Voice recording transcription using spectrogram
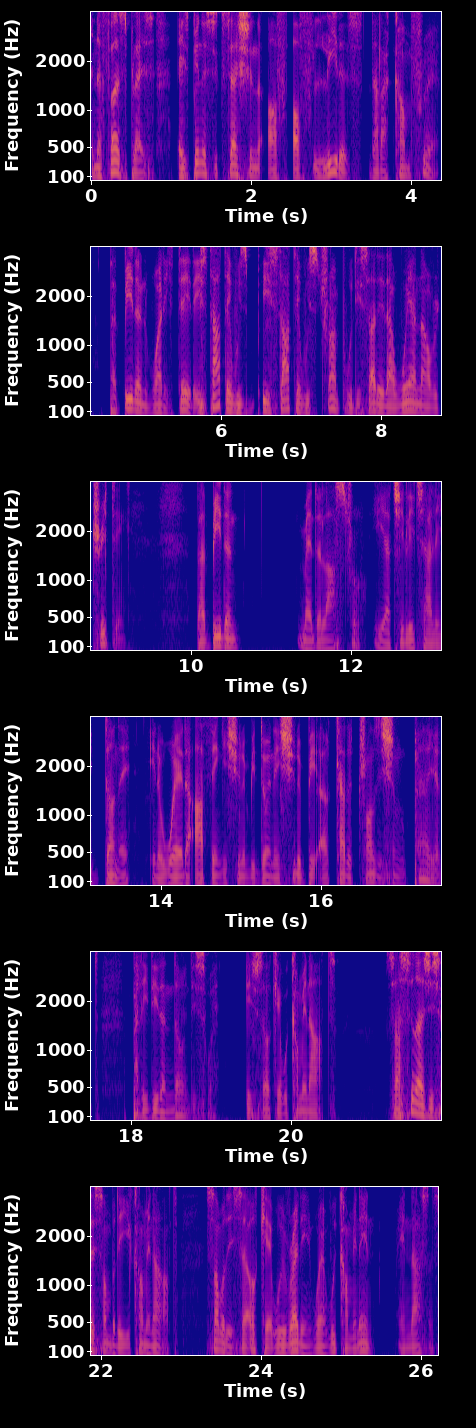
In the first place, it's been a succession of, of leaders that have come through. But Biden, what he did, he started with he started with Trump. We decided that we are now retreating, but Biden made the last straw. He actually literally done it in a way that I think he shouldn't be doing. It should be a kind of transition period, but he didn't do it this way. He just okay, we're coming out. So as soon as you say somebody you're coming out, somebody said, okay, we're ready. When we're coming in. In that sense,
